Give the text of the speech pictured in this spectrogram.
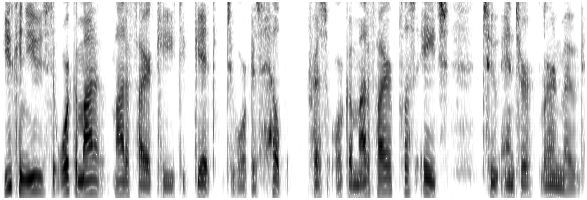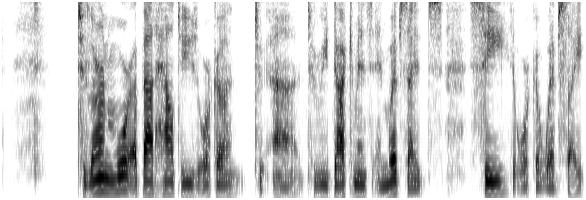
You can use the Orca mod modifier key to get to Orca's help. Press Orca modifier plus H to enter Learn mode. To learn more about how to use Orca to, uh, to read documents and websites, see the Orca website.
